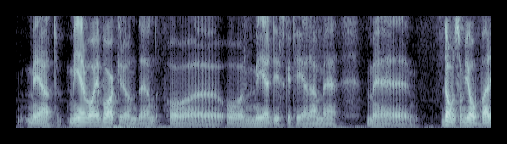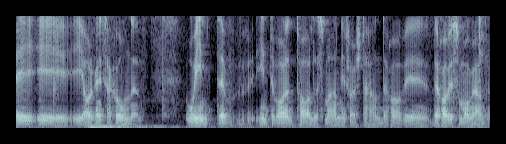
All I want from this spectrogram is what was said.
Med att mer vara i bakgrunden och, och mer diskutera med, med de som jobbar i, i, i organisationen. Och inte, inte vara en talesman i första hand. Det har vi, det har vi så många andra.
